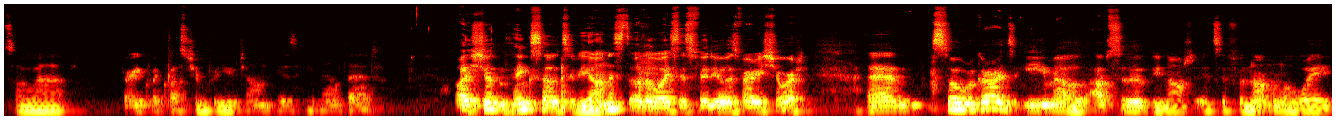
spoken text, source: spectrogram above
So, uh, very quick question for you, John: Is email dead? I shouldn't think so, to be honest. Otherwise, this video is very short. Um, so, regards email, absolutely not. It's a phenomenal way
